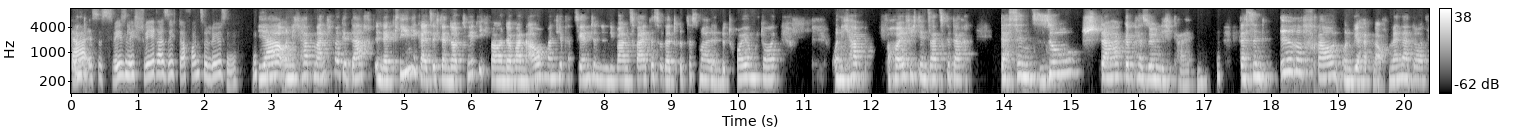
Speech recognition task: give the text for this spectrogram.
Da und, ist es wesentlich schwerer, sich davon zu lösen. Ja, und ich habe manchmal gedacht, in der Klinik, als ich dann dort tätig war, und da waren auch manche Patientinnen, die waren zweites oder drittes Mal in Betreuung dort. Und ich habe häufig den Satz gedacht, das sind so starke Persönlichkeiten. Das sind irre Frauen und wir hatten auch Männer dort,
